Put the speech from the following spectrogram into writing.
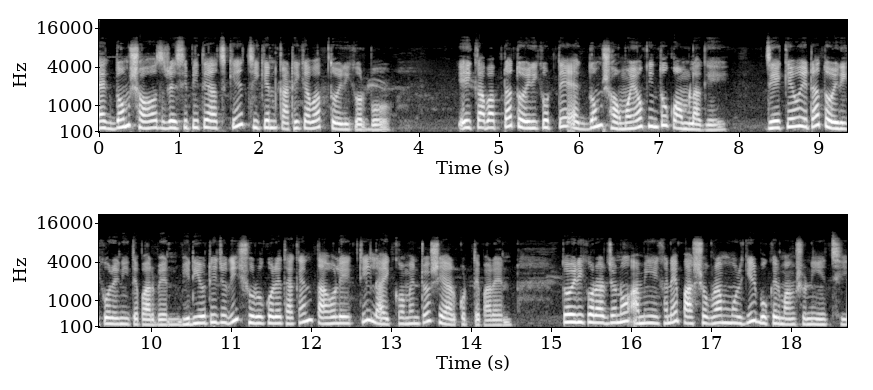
একদম সহজ রেসিপিতে আজকে চিকেন কাঠি কাবাব তৈরি করব। এই কাবাবটা তৈরি করতে একদম সময়ও কিন্তু কম লাগে। যে কেউ এটা তৈরি করে নিতে পারবেন। ভিডিওটি যদি শুরু করে থাকেন, তাহলে একটি লাইক কমেন্টও শেয়ার করতে পারেন। তৈরি করার জন্য আমি এখানে পাঁচশো গ্রাম মুরগির বুকের মাংস নিয়েছি।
